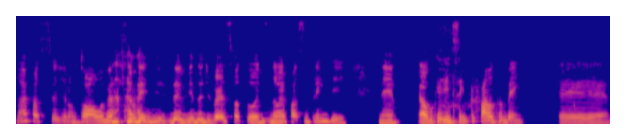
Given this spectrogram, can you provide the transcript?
Não é fácil ser gerontóloga também de, devido a diversos fatores. Não é fácil empreender, né? É algo que a gente sempre fala também é,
